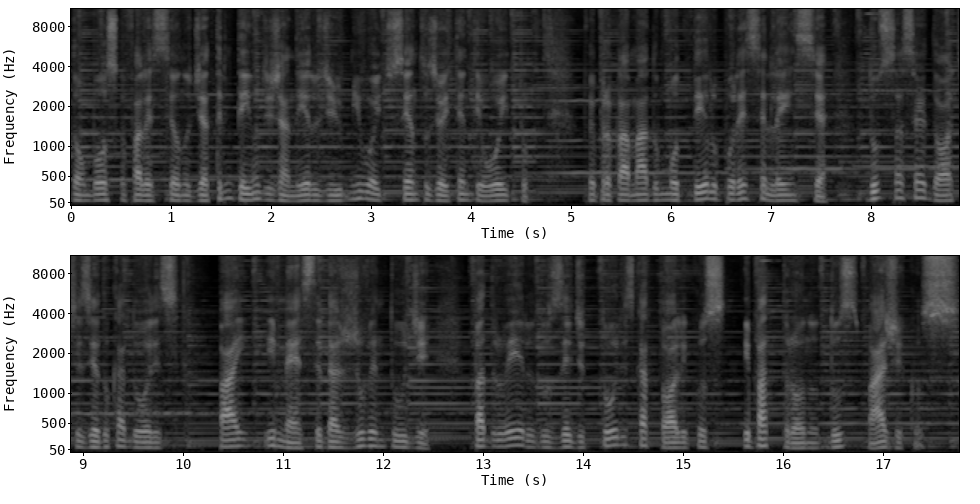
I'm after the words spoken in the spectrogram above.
Dom Bosco faleceu no dia 31 de janeiro de 1888. Foi proclamado modelo por excelência dos sacerdotes e educadores, pai e mestre da juventude, padroeiro dos editores católicos e patrono dos mágicos.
